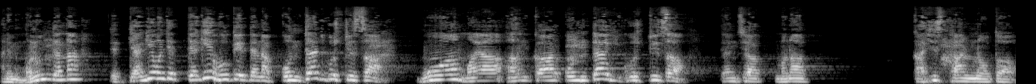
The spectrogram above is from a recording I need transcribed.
आणि म्हणून त्यांना ते त्यागी म्हणजे त्यागी होते त्यांना कोणत्याच गोष्टीचा मोह माया अहंकार कोणत्याच गोष्टीचा त्यांच्या मनात काही स्थान नव्हतं.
